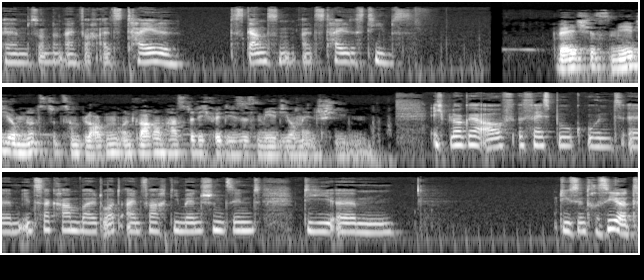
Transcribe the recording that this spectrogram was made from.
ähm, sondern einfach als Teil des Ganzen, als Teil des Teams. Welches Medium nutzt du zum Bloggen und warum hast du dich für dieses Medium entschieden? Ich blogge auf Facebook und ähm, Instagram, weil dort einfach die Menschen sind, die ähm, die es interessiert.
